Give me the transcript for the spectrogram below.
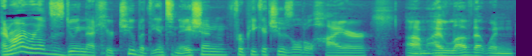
And Ryan Reynolds is doing that here too, but the intonation for Pikachu is a little higher. Um, I love that when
